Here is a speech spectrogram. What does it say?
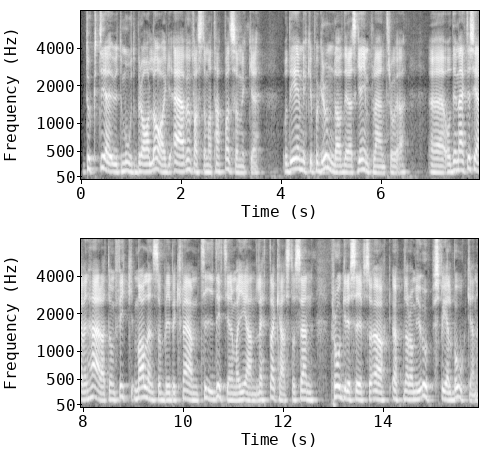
duktiga ut mot bra lag även fast de har tappat så mycket. Och det är mycket på grund av deras gameplan tror jag. Eh, och det märktes ju även här att de fick Mullens att bli bekväm tidigt genom att ge han lätta kast och sen progressivt så öppnar de ju upp spelboken.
